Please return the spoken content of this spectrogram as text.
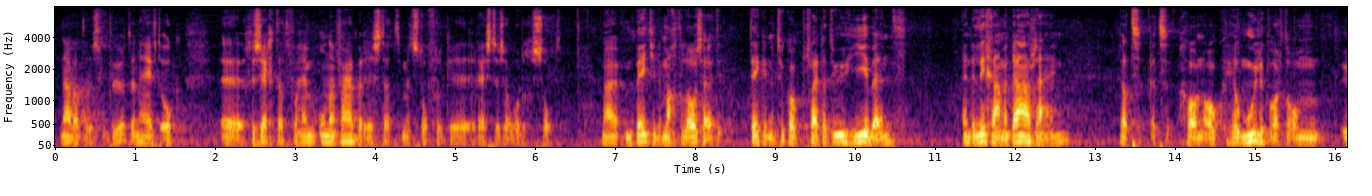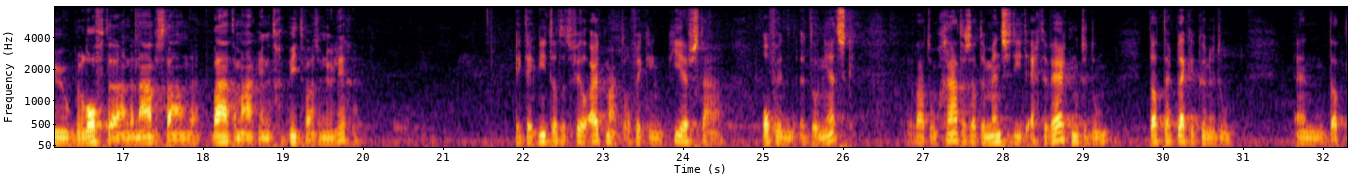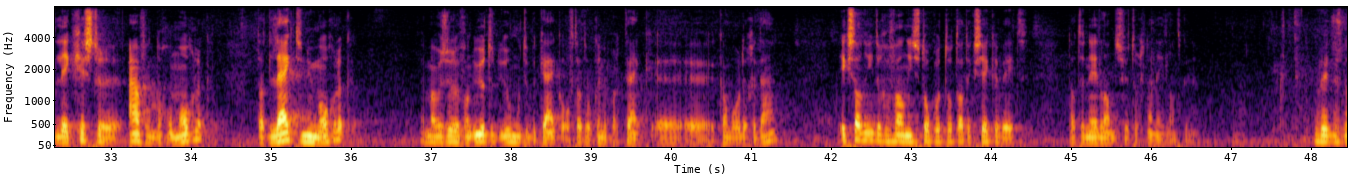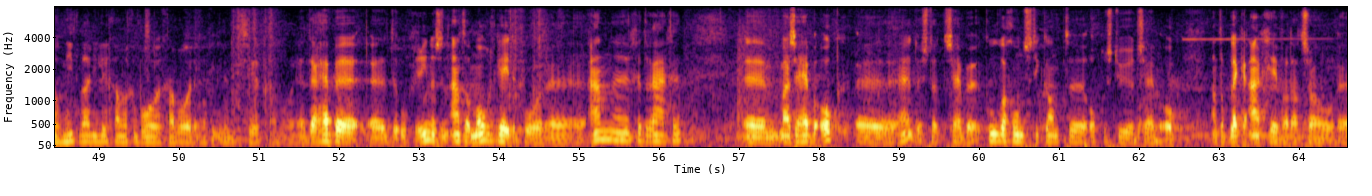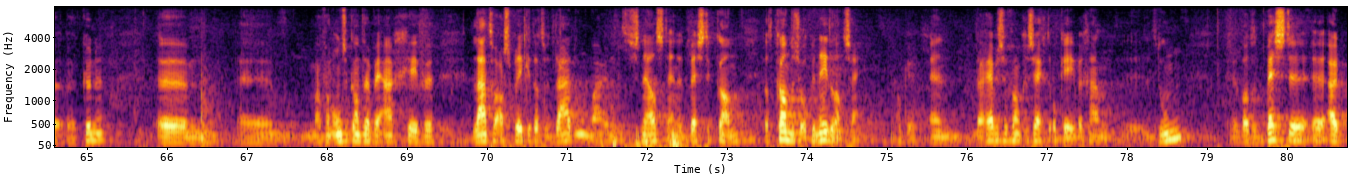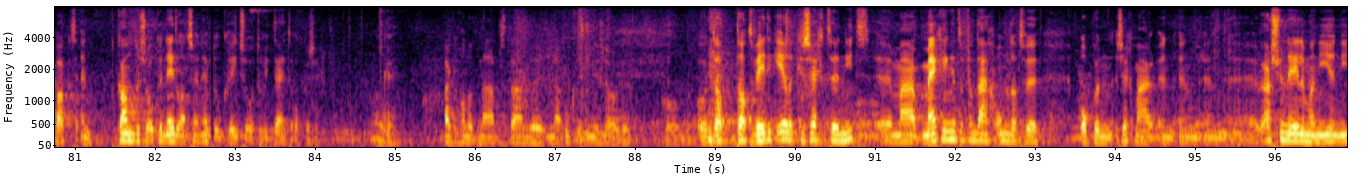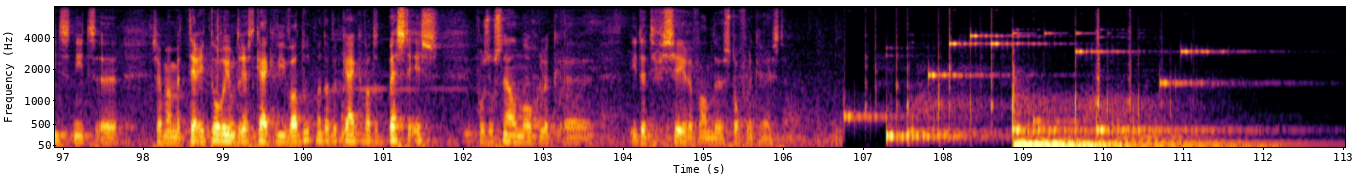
naar wat er is gebeurd. En hij heeft ook uh, gezegd dat voor hem onaanvaardbaar is dat met stoffelijke resten zou worden gesold. Maar een beetje de machteloosheid tekent natuurlijk ook het feit dat u hier bent en de lichamen daar zijn. Dat het gewoon ook heel moeilijk wordt om uw belofte aan de nabestaanden waar te maken in het gebied waar ze nu liggen. Ik denk niet dat het veel uitmaakt of ik in Kiev sta of in Donetsk. Waar het om gaat is dat de mensen die het echte werk moeten doen, dat ter plekke kunnen doen. En dat leek gisteravond nog onmogelijk. Dat lijkt nu mogelijk. Maar we zullen van uur tot uur moeten bekijken of dat ook in de praktijk uh, uh, kan worden gedaan. Ik zal in ieder geval niet stoppen totdat ik zeker weet dat de Nederlanders weer terug naar Nederland kunnen. U weet dus nog niet waar die lichamen geboren gaan worden en geïdentificeerd gaan worden? Uh, daar hebben de Oekraïners een aantal mogelijkheden voor aangedragen. Uh, maar ze hebben ook, uh, hè, dus dat, ze hebben koelwagons die kant uh, opgestuurd. Ze hebben ook een aantal plekken aangegeven waar dat zou uh, kunnen. Um, maar van onze kant hebben wij aangegeven, laten we afspreken dat we daar doen waar het het snelste en het beste kan. Dat kan dus ook in Nederland zijn. Okay. En daar hebben ze van gezegd, oké, okay, we gaan doen wat het beste uitpakt. En het kan dus ook in Nederland zijn, hebben de Oekraïnse autoriteiten ook gezegd. Oké. Okay van het nabestaande naar Oekraïne zouden komen? Oh, dat, dat weet ik eerlijk gezegd uh, niet. Uh, maar mij ging het er vandaag om dat we op een, zeg maar, een, een, een uh, rationele manier, niet, niet zeg maar met territoriumdrift kijken wie wat doet, maar dat we kijken wat het beste is voor zo snel mogelijk identificeren van de stoffelijke resten.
